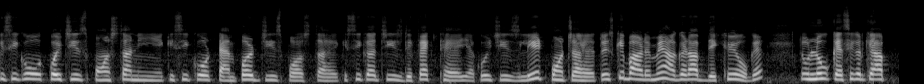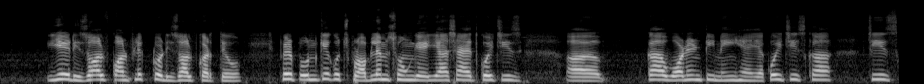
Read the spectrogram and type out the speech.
किसी को कोई चीज़ पहुँचता नहीं है, किसी को टेम्पर्ड चीज़ पहुँचता है, किसी का चीज़ डिफेक्ट है या कोई चीज़ लेट पहुँचा है तो इसके बारे में अगर आप देखे होंगे तो उन लोगों को कैसे करके आप ये रिजॉल्व कॉन्फ्लिक्ट को रिजॉल्व करते हो? फिर उनके कुछ प्रॉब्लम्स होंगे या शायद कोई चीज़ का वारंटी नहीं है या कोई चीज़ का, चीज़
